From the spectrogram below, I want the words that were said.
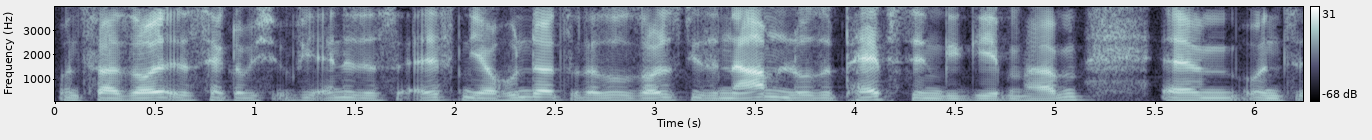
Und zwar soll es ja glaube ich irgendwie Ende des 11. Jahrhunderts oder so soll es diese namenlose Päpstin gegeben haben. Ähm, und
